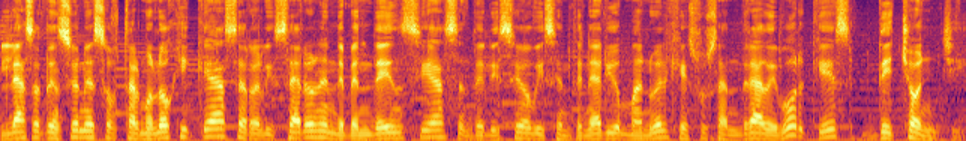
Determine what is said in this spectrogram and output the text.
Las atenciones oftalmológicas se realizaron en dependencias del Liceo Bicentenario Manuel Jesús Andrade Borges de Chonchi.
